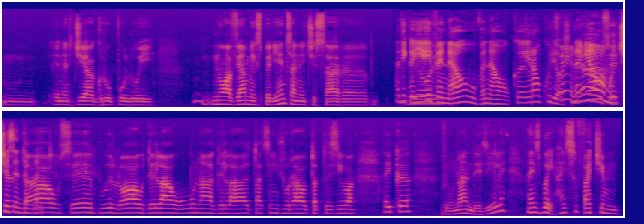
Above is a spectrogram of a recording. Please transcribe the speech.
m, energia grupului, nu aveam experiența necesară. Adică Uneori- ei veneau, veneau că erau curioși. Veneau, Ia, mă, se ce se întâmplă certau, aici? se luau de la una, de la alta, se înjurau toată ziua. Adică vreun an de zile am zis, băi, hai să facem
